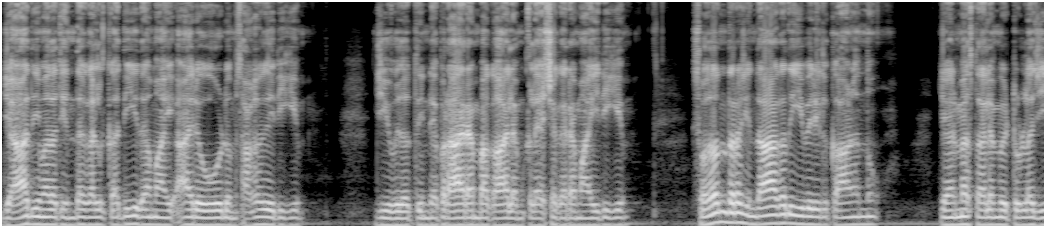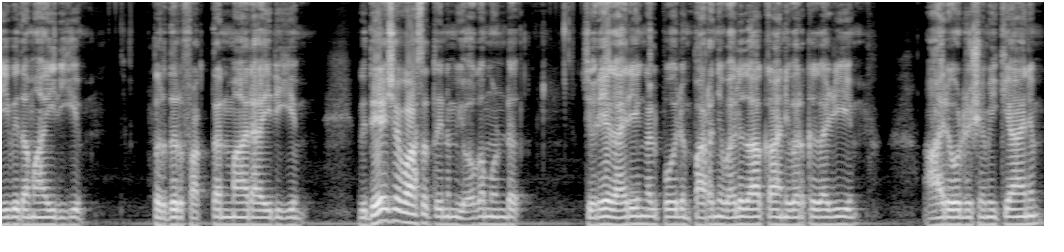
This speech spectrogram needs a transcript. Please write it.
ജാതിമത ചിന്തകൾക്ക് അതീതമായി ആരോടും സഹകരിക്കും. ജീവിതത്തിന്റെ പ്രാരംഭകാലം ക്ലേശകരമായിരിക്കും. സ്വതന്ത്ര ചിന്താഗതി ഇവരിൽ കാണുന്നു. ജന്മസ്ഥലം വിട്ടുള്ള ജീവിതമായിരിക്കും. പിതൃഭക്തന്മാരായിരിക്കും. വിദേശവാസത്തിനും യോഗമുണ്ട്. ചെറിയ കാര്യങ്ങൾ പോലും പറഞ്ഞു വലുതാക്കാൻ ഇവർക്ക് കഴിയും. ആരോട് ക്ഷമിക്കാനും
